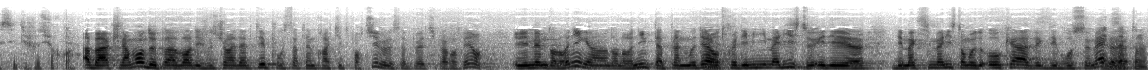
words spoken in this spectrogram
c'est tes chaussures, quoi. Ah bah clairement de ne pas avoir des chaussures adaptées pour certaines pratiques sportives, ça peut être hyper contraignant. Et même dans le running, hein. dans le running, tu as plein de modèles Ouais. entre des minimalistes et des, des maximalistes en mode OK avec des grosses semelles. Exactement.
